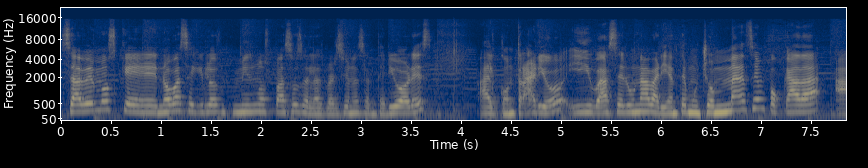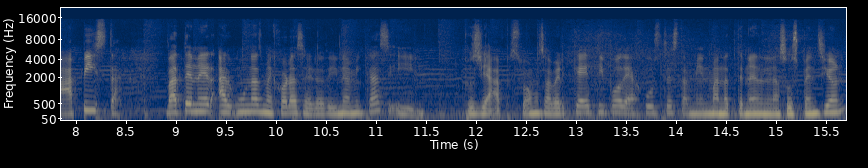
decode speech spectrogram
sabemos que no va a seguir los mismos pasos de las versiones anteriores. Al contrario, y va a ser una variante mucho más enfocada a pista. Va a tener algunas mejoras aerodinámicas y pues ya, pues vamos a ver qué tipo de ajustes también van a tener en la suspensión.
